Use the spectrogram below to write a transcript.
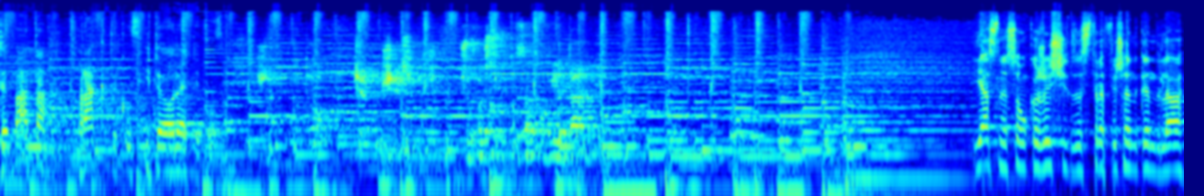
debata praktyków i teoretyków. Jasne są korzyści ze strefy Schengen dla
